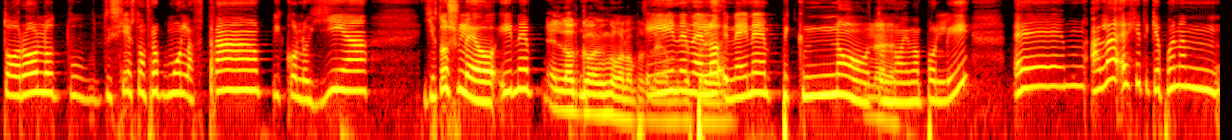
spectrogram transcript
το ρόλο του, τη σχέση του ανθρώπου με όλα αυτά, οικολογία. Γι' αυτό σου λέω, είναι... A lot going on, όπως είναι, λέγαμε. Ναι, είναι πυκνό Ναι, το ναι. νόημα πολύ. Ε, αλλά έρχεται και από έναν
